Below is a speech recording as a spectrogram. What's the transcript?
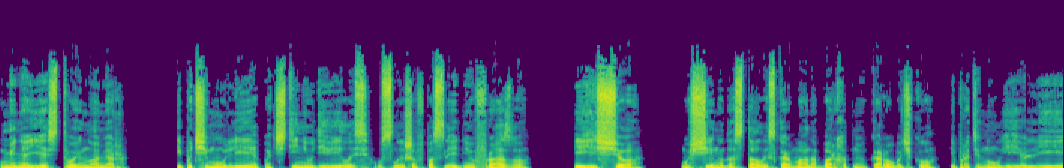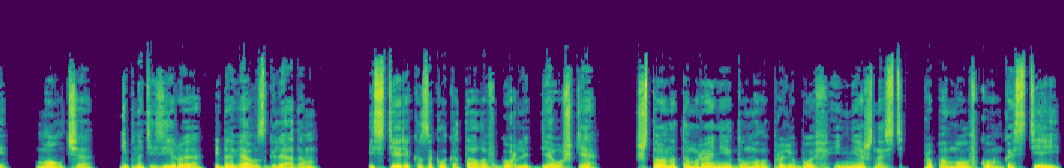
У меня есть твой номер». И почему Лия почти не удивилась, услышав последнюю фразу. «И еще». Мужчина достал из кармана бархатную коробочку и протянул ее Лии, молча, гипнотизируя и давя взглядом. Истерика заклокотала в горле девушки. Что она там ранее думала про любовь и нежность, про помолвку, гостей?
